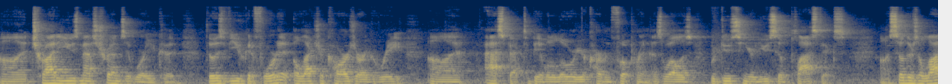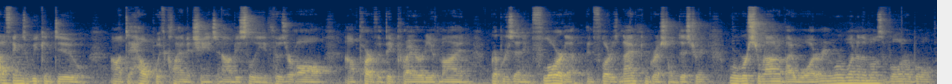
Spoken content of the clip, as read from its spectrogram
Uh, try to use mass transit where you could. Those of you who can afford it, electric cars are a great uh, aspect to be able to lower your carbon footprint as well as reducing your use of plastics. Uh, so there's a lot of things we can do uh, to help with climate change, and obviously those are all uh, part of a big priority of mine representing Florida and Florida's 9th congressional district, where we're surrounded by water and we're one of the most vulnerable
